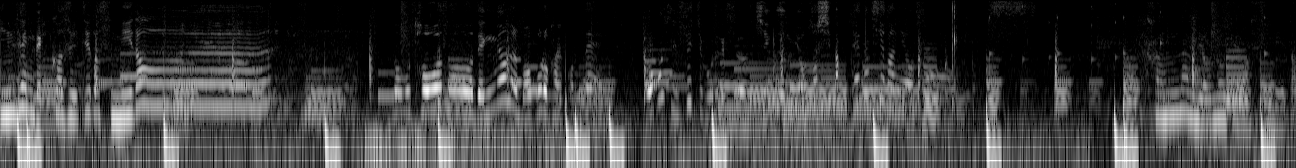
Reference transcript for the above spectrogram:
인생 네 컷을 찍었습니다. 너무 더워서 냉면을 먹으러 갈 건데 먹을 수 있을지 모르겠어요. 지금 6시 딱 퇴근 시간이어서 강남 면옥에 왔습니다.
